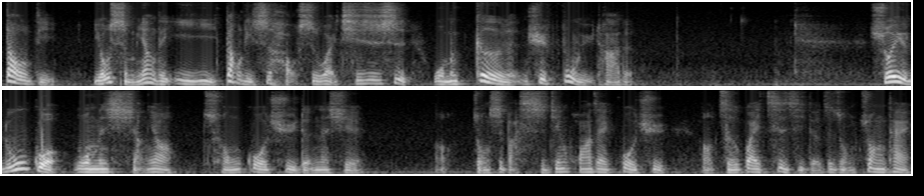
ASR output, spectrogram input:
到底有什么样的意义？到底是好是坏？其实是我们个人去赋予它的。所以，如果我们想要从过去的那些，总是把时间花在过去哦，责怪自己的这种状态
